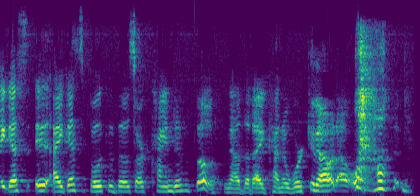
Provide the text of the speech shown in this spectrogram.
I guess it, I guess both of those are kind of both now that I kind of work it out out loud.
